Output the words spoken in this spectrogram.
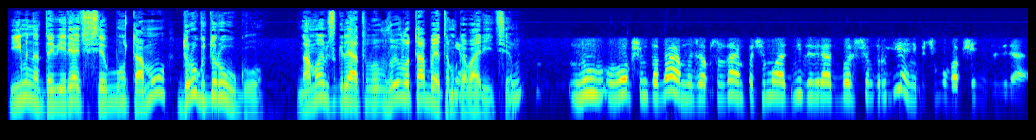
именно доверять всему тому друг другу. На мой взгляд, вы, вы вот об этом Нет, говорите. Ну, в общем-то, да, мы же обсуждаем, почему одни доверяют больше, чем другие, а не почему вообще не доверяют.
